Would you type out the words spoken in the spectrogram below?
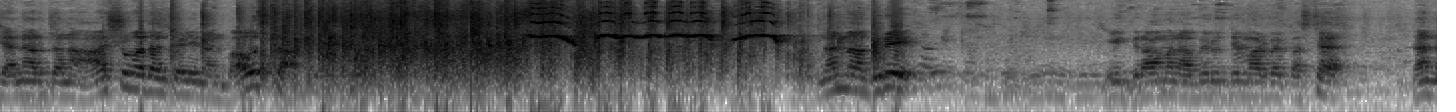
ಜನಾರ್ದನ ಆಶೀರ್ವಾದ ಅಂತೇಳಿ ನಾನು ಭಾವಿಸ್ತಾ ನನ್ನ ಗುರಿ ಈ ಗ್ರಾಮನ ಅಭಿವೃದ್ಧಿ ಮಾಡ್ಬೇಕಷ್ಟೇ. ನನ್ನ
